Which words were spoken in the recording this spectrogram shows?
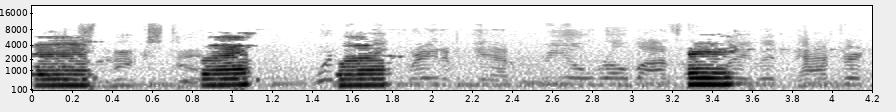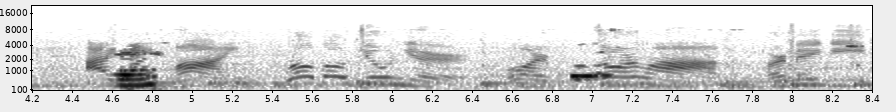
racehorses. Wouldn't it be great if we had real robots to play with, Patrick? I don't mind Robo Junior or Zorlon or maybe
